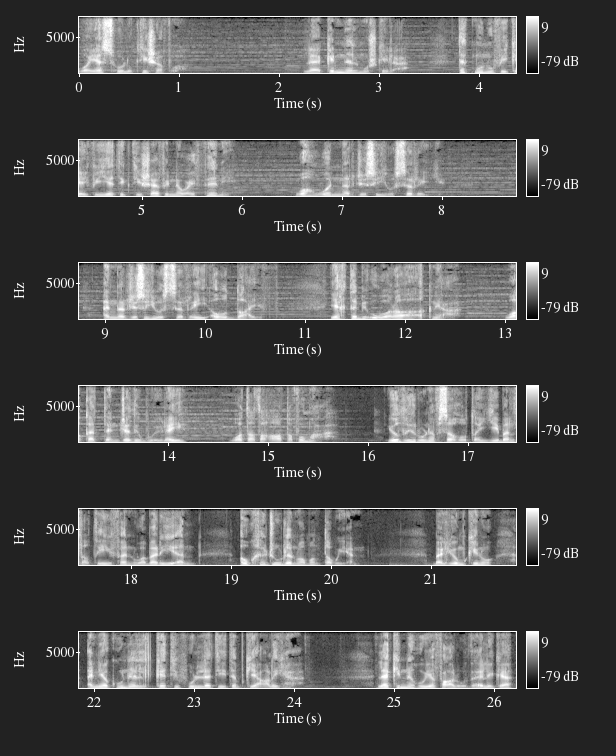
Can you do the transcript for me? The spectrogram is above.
ويسهل اكتشافه. لكن المشكلة تكمن في كيفية اكتشاف النوع الثاني وهو النرجسي السري. النرجسي السري أو الضعيف يختبئ وراء أقنعة وقد تنجذب إليه وتتعاطف معه يظهر نفسه طيبا لطيفا وبريئا أو خجولا ومنطويا. بل يمكن أن يكون الكتف التي تبكي عليها. لكنه يفعل ذلك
